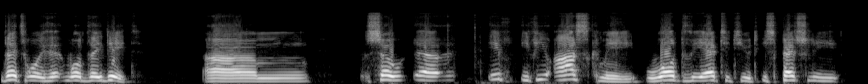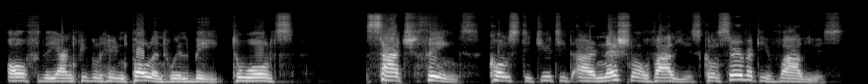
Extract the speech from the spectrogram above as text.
that's what what they did. Um, so uh, if if you ask me what the attitude, especially of the young people here in Poland, will be towards such things constituted our national values, conservative values,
